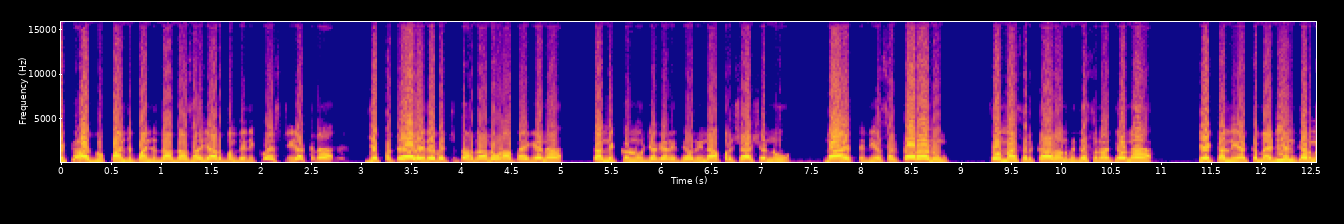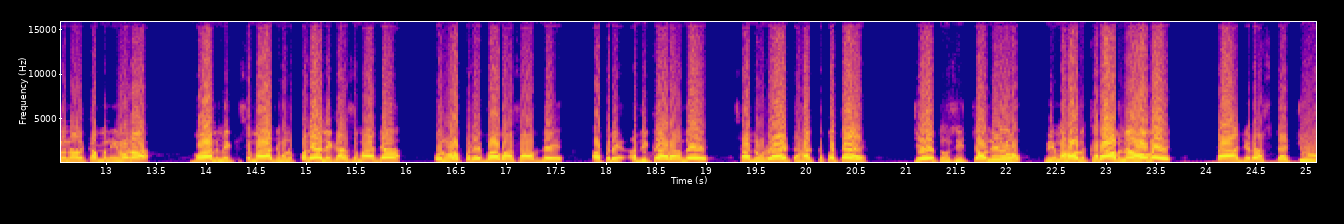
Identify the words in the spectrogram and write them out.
ਇੱਕ ਆਗੂ 5 5 10 10 ਹਜ਼ਾਰ ਬੰਦੇ ਦੀ ਕੁਐਸਟੀ ਰੱਖਦਾ, ਜੇ ਪਟਿਆਲੇ ਦੇ ਵਿੱਚ ਧਰਨਾ ਲਾਉਣਾ ਪੈ ਗਿਆ ਨਾ, ਤਾਂ ਨਿਕਲਣ ਨੂੰ ਜਗ੍ਹਾ ਨਹੀਂ ਤੇ ਹੋਣੀ ਨਾ ਪ੍ਰਸ਼ਾਸਨ ਨੂੰ, ਨਾ ਇੱਥੇ ਦੀਆਂ ਸਰਕਾਰਾਂ ਨੂੰ। ਸੋ ਮੈਂ ਸਰਕਾਰਾਂ ਨੂੰ ਵੀ ਦੱਸਣਾ ਚਾਹੁੰਦਾ ਕਿ ਇਕੱਲੀਆਂ ਕਮੇਡੀਅਨ ਕਰਨ ਨਾਲ ਕੰਮ ਨਹੀਂ ਹੋਣਾ ਵਾਲਮੀਕ ਸਮਾਜ ਹੁਣ ਪੜ੍ਹਿਆ ਲਿਖਿਆ ਸਮਾਜ ਆ ਉਹਨੂੰ ਆਪਣੇ ਬਾਬਾ ਸਾਹਿਬ ਦੇ ਆਪਣੇ ਅਧਿਕਾਰਾਂ ਦੇ ਸਾਨੂੰ ਰਾਈਟ ਹੱਕ ਪਤਾ ਹੈ। ਜੇ ਤੁਸੀਂ ਚਾਹੁੰਦੇ ਹੋ ਵੀ ਮਾਹੌਲ ਖਰਾਬ ਨਾ ਹੋਵੇ ਤਾਂ ਜਿਹੜਾ ਸਟੈਚੂ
